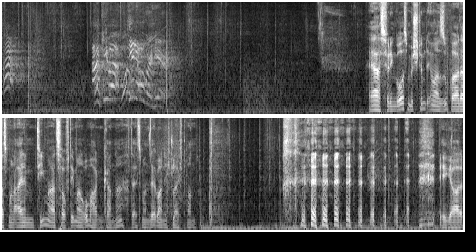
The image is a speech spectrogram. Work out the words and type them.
Ah! Akima, get over here! Ja, ist für den Großen bestimmt immer super, dass man einen Team hat, auf dem man rumhacken kann, ne? Da ist man selber nicht gleich dran. Egal.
